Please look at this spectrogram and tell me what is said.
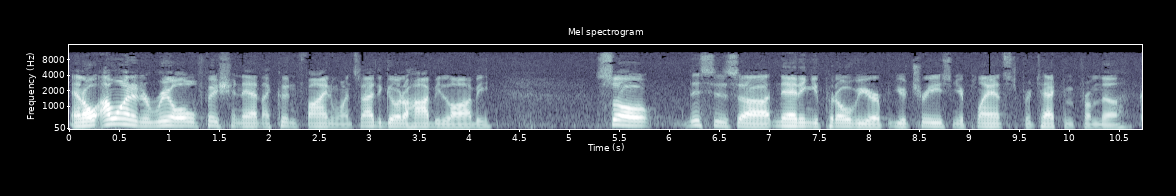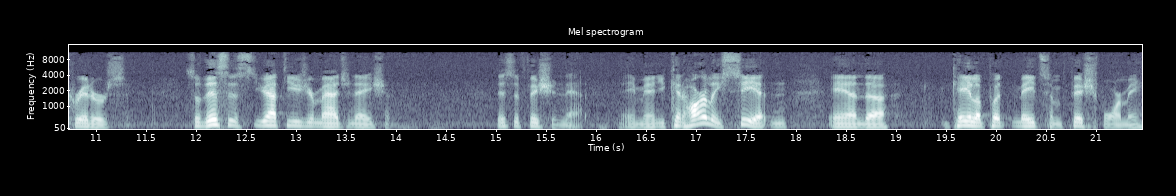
and I wanted a real old fishing net, and I couldn't find one, so I had to go to Hobby Lobby. So, this is uh, netting you put over your, your trees and your plants to protect them from the critters. So, this is, you have to use your imagination. This is a fishing net. Amen. You can hardly see it, and, and uh, Kayla put made some fish for me,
